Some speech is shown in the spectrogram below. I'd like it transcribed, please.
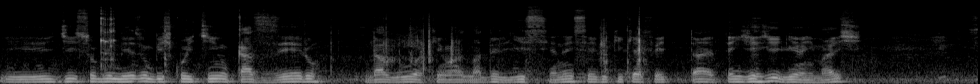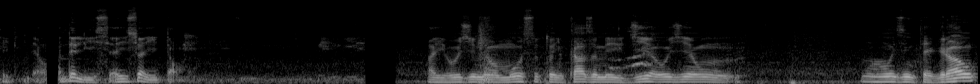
E de sobremesa um biscoitinho caseiro da lua aqui, uma, uma delícia. Nem sei do que, que é feito. Tá, tem gergelim aí, mas é uma delícia. É isso aí então. Aí hoje meu almoço, tô em casa meio-dia. Hoje é um, um arroz integral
